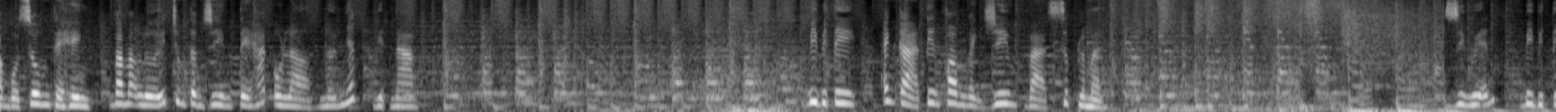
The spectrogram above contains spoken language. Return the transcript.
phẩm bổ sung thể hình và mạng lưới trung tâm gym THOL lớn nhất Việt Nam. BBT, anh cả tiên phong ngành gym và supplement. Duy Nguyễn, BBT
